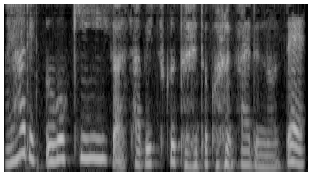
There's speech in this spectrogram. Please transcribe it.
やはり動きが錆びつくというところがあるので、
